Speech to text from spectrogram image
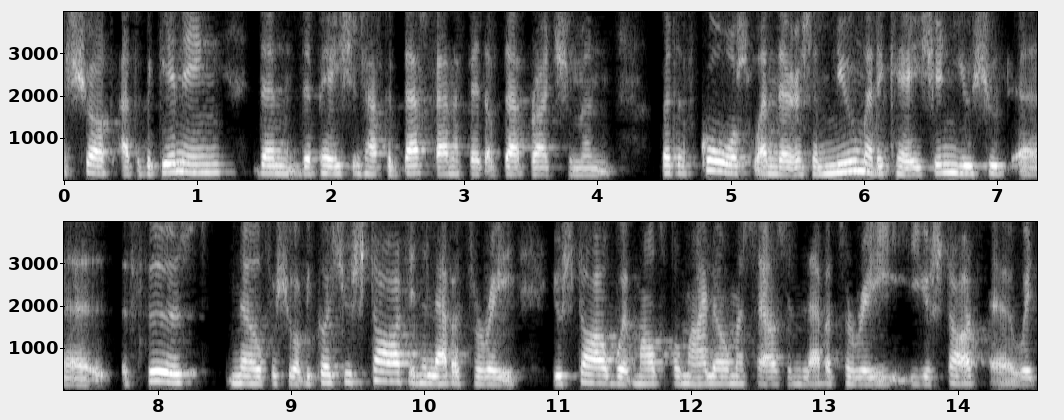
shot at the beginning, then the patients have the best benefit of that regimen. But of course, when there is a new medication, you should uh, first know for sure because you start in the laboratory. You start with multiple myeloma cells in the laboratory. You start uh, with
